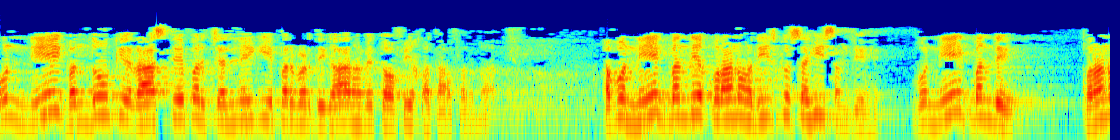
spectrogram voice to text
उन नेक बंदों के रास्ते पर चलने की परवरदिगार हमें तोफीक अता फरमा। अब वो नेक बंदे कुरान हदीस को सही समझे हैं। वो नेक बंदे कुरान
